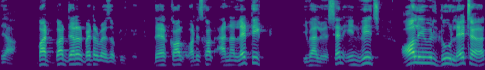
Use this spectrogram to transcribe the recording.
Yeah, but but there are better ways of doing it. They are called what is called analytic evaluation, in which all you will do later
